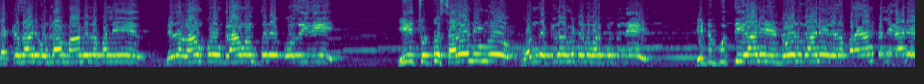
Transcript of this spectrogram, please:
జక్కసానిగుంట్ల మామిళ్ళపల్లి లేదా రాంపురం గ్రామంతోనే పోదు ఇది. ఈ చుట్టూ సరౌండింగ్ వంద కిలోమీటర్ల వరకు ఉంటుంది. ఇటు గుత్తి గాని డోను గాని లేదా పరగానిపల్లి గాని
